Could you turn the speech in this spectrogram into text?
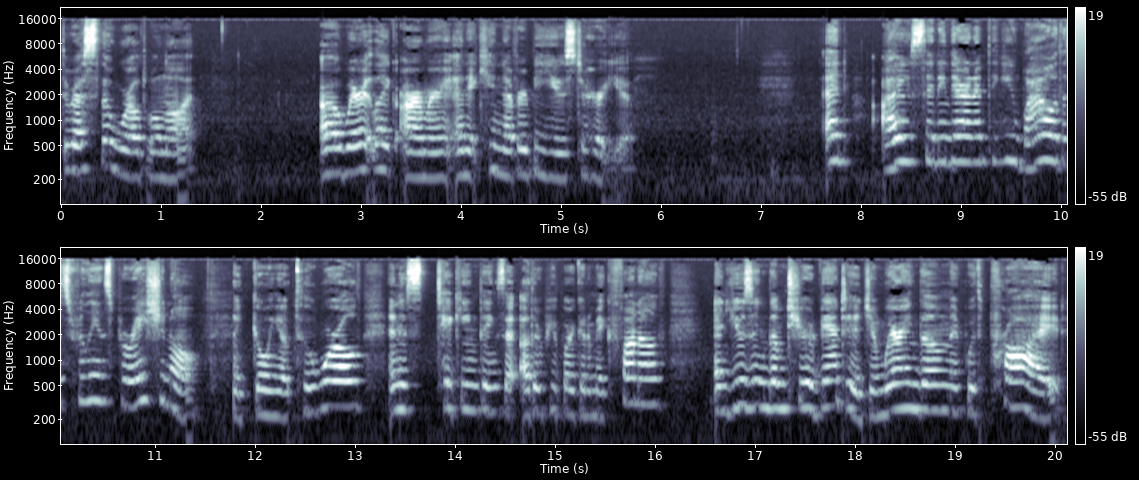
The rest of the world will not. Uh, wear it like armor and it can never be used to hurt you. And I was sitting there and I'm thinking, wow, that's really inspirational. Like going out to the world and it's taking things that other people are going to make fun of and using them to your advantage and wearing them with pride.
